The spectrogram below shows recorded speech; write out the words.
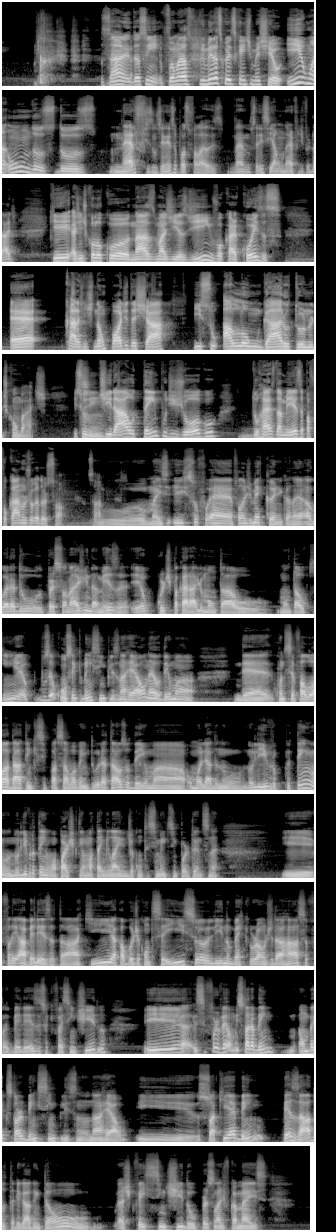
Sabe? Então, assim, foi uma das primeiras coisas que a gente mexeu. E uma, um dos, dos nerfs, não sei nem se eu posso falar, né? Não sei nem se é um nerf de verdade. Que a gente colocou nas magias de invocar coisas. É. Cara, a gente não pode deixar isso alongar o turno de combate. Isso Sim. tirar o tempo de jogo do resto da mesa pra focar num jogador só. Sabe? O- Mas isso foi é, falando de mecânica, né? Agora do personagem da mesa, eu curti pra caralho montar o montar o Kim. Eu usei o conceito bem simples na real, né? Eu dei uma de- quando você falou a data em que se passava a aventura e tal, eu dei uma, uma olhada no, no livro. Tem, o- no livro tem uma parte que tem uma timeline de acontecimentos importantes, né? E falei, ah, beleza, tá aqui, acabou de acontecer isso, eu li no background da raça, falei, beleza, isso aqui faz sentido. E se for ver, é uma história bem. É um backstory bem simples, na real. E. Só que é bem pesado, tá ligado? Então. Acho que fez sentido o personagem ficar mais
